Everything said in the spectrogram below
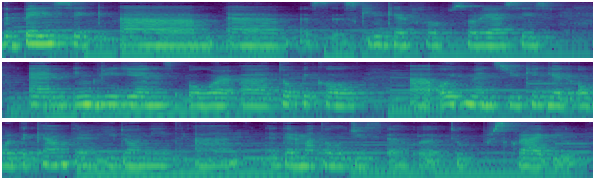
the basic um, uh, skincare for psoriasis and ingredients or uh, topical uh, ointments you can get over the counter. You don't need uh, a dermatologist uh, uh, to prescribe you.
